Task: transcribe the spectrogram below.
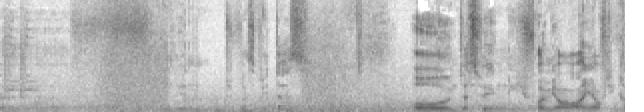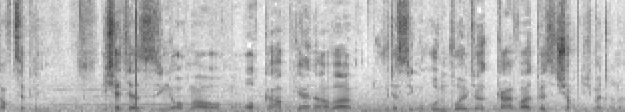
Äh, Lind? Was wird das? Und deswegen, ich freue mich auch eigentlich auf die Kraft Zeppelin. Ich hätte das Ding auch mal auch, auch gehabt gerne, aber wo ich das Ding holen wollte, war der Shop nicht mehr drin.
